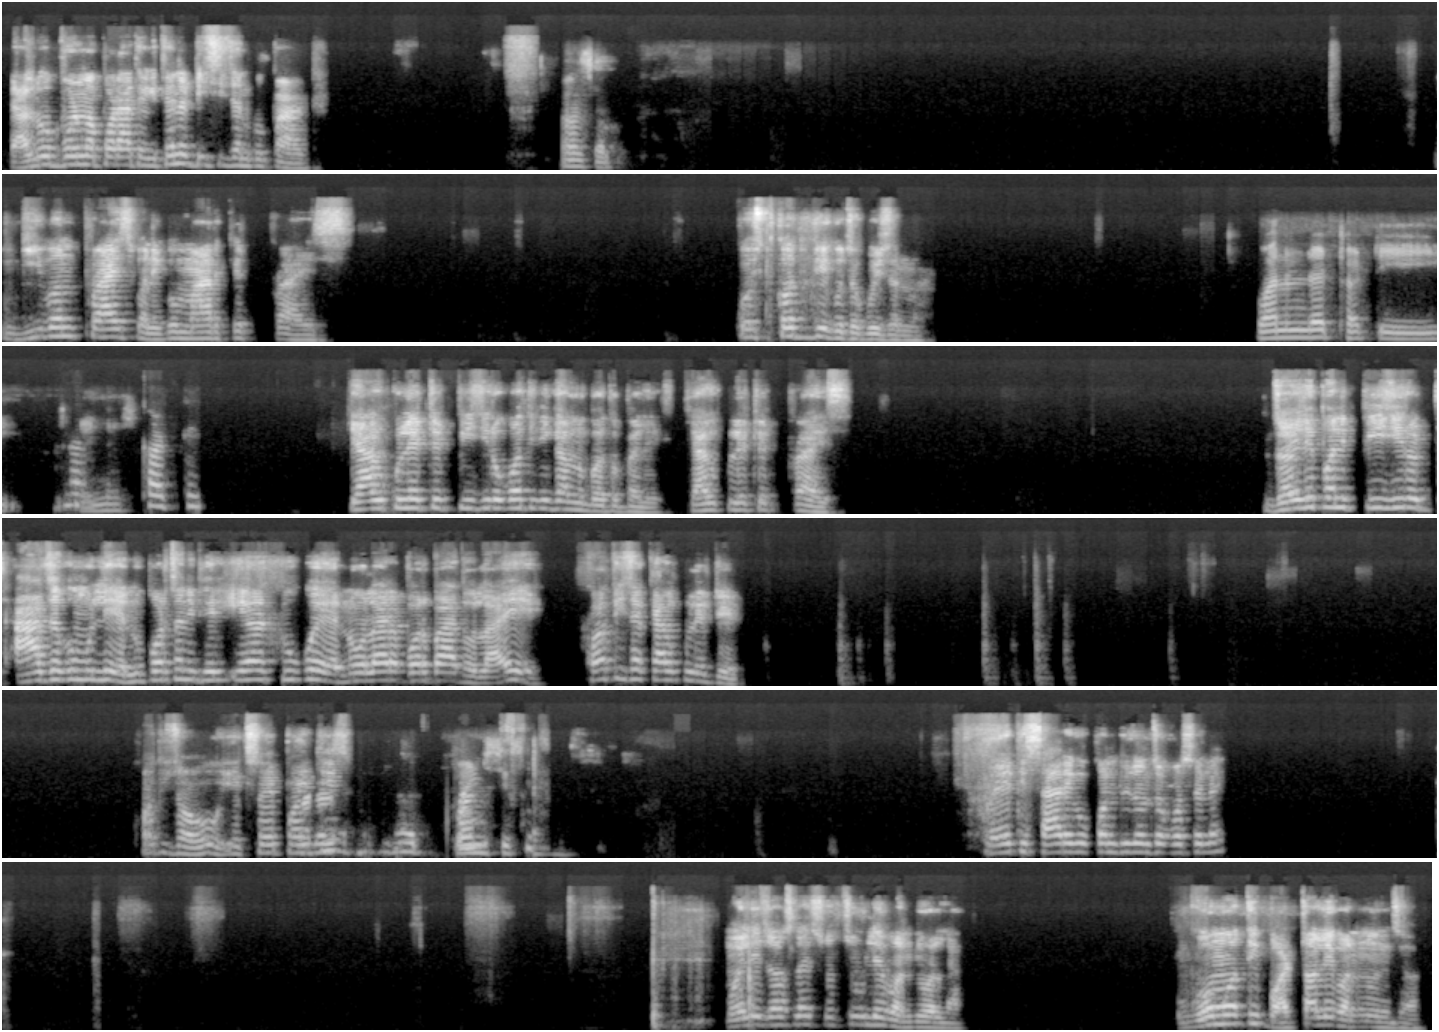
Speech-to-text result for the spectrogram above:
भ्यालु बोर्डमा पढाएको थियो कि थिएन डिसिजनको पार्ट? गिभन प्राइस भनेको मार्केट प्राइस। कति कति दिएको छ क्वेसनमा? One hundred thirty. Calculated P zero कति निकाल्नु भयो तपाईँले? क्यालकुलेटेड प्राइस जहिले पनि पी जिरो आजको मूल्य हेर्नुपर्छ नि फेरि एयर टूको हेर्नु होला र बर्बाद होला है। कति छ क्यालकुलेटेड कति छ हो? एक सय पैँतिस? यति सारेको कन्फ्युजन छ कसैलाई? मैले जसलाई सोध्छु उसले भन्नु होला गोमती भट्टले भन्नुहुन्छ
